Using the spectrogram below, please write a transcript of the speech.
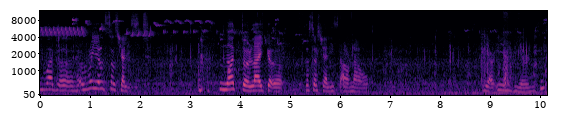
He was a, real socialist, not uh, like uh, the socialists are now here, here, here, you see?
